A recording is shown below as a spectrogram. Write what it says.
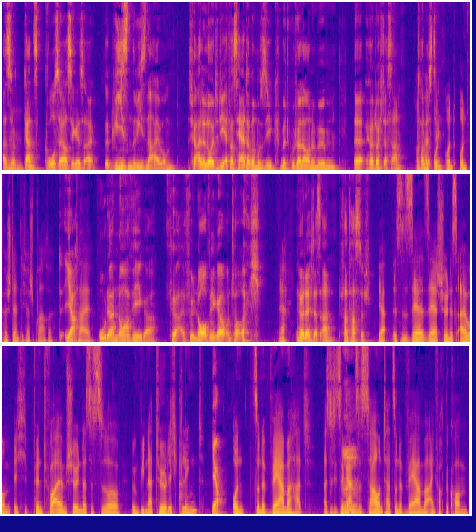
Also ganz großartiges, Al- riesen, riesen Album. Für alle Leute, die etwas härtere Musik mit guter Laune mögen, äh, hört euch das an. Und, Tolles Ding. und, und unverständlicher Sprache. Ja. Teil. Oder Norweger. Für, für Norweger unter euch. Ja. Hört euch das an. Fantastisch. Ja, ist ein sehr, sehr schönes Album. Ich finde vor allem schön, dass es so irgendwie natürlich klingt Ja. und so eine Wärme hat. Also dieser Mhm. ganze Sound hat so eine Wärme einfach bekommen.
